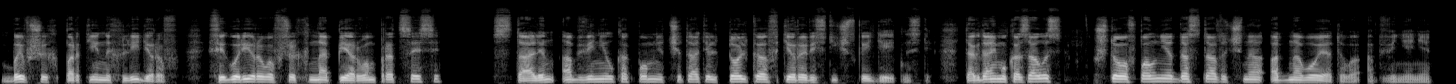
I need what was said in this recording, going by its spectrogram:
Бывших партийных лидеров, фигурировавших на первом процессе, Сталин обвинил, как помнит читатель, только в террористической деятельности. Тогда ему казалось, что вполне достаточно одного этого обвинения.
